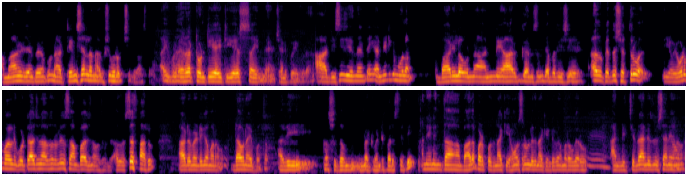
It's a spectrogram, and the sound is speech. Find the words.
ఆ మానవుడు చనిపోయినప్పుడు నా టెన్షన్లో నాకు షుగర్ వచ్చింది వాస్తవం. ఇప్పుడు ట్వంటీ ఎయిట్ ఇయర్స్ అయింది ఆయన చనిపోయి కూడా. ఆ డిసీజ్ ఏంటంటే అన్నిటికీ మూలం బాడీలో ఉన్న అన్ని ఆర్గన్స్ దెబ్బతీసి అది పెద్ద శత్రువు అది. ఎవడు మనల్ని కొట్టాల్సిన అవసరం లేదు సంపాదించిన అవసరం లేదు. అది వస్తే చాలు. ఆటోమేటిక్గా మనం డౌన్ అయిపోతాం. అది ప్రస్తుతం ఉన్నటువంటి పరిస్థితి. నేను ఇంత బాధపడిపోదు. నాకు ఏం అవసరం లేదు. నాకు ఎన్టీ రామారావు గారు అన్ని ఇచ్చిండ్రు. అన్ని చూసా నేను.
